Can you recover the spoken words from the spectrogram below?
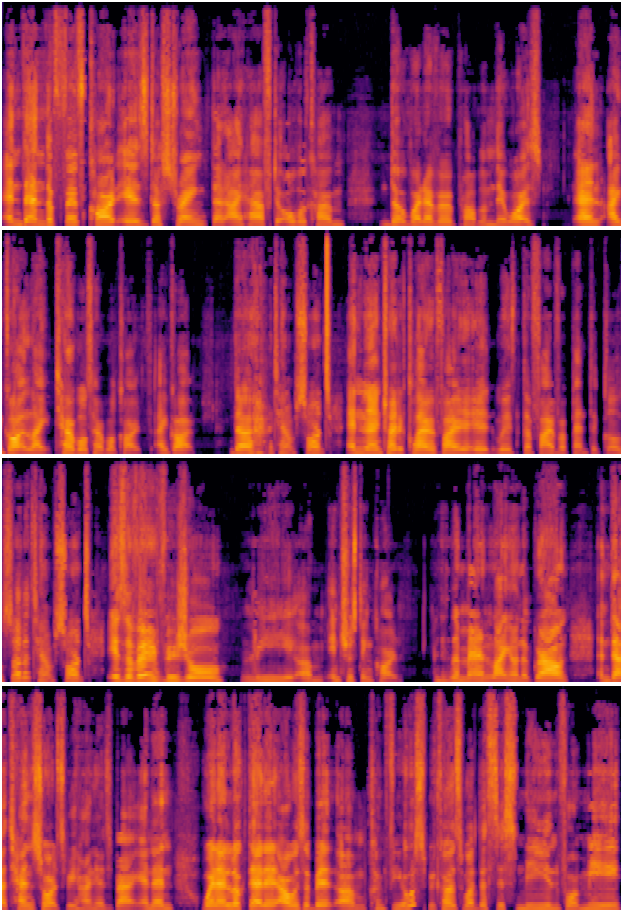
And then the fifth card is the strength that I have to overcome the whatever problem there was. And I got like terrible, terrible cards. I got the Ten of Swords, and then I try to clarify it with the Five of Pentacles. So the Ten of Swords is a very visually um, interesting card. There's a man lying on the ground, and there are ten swords behind his back. And then when I looked at it, I was a bit um confused because what does this mean for me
